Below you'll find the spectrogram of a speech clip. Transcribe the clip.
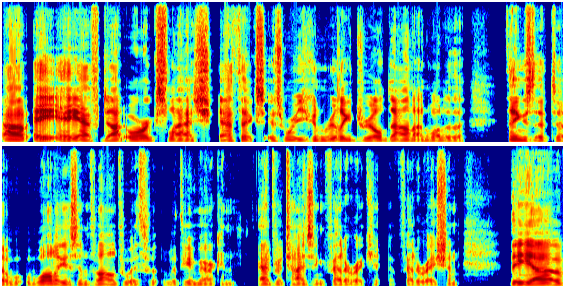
Uh, AAF.org slash ethics is where you can really drill down on one of the things that uh, Wally is involved with with the American Advertising Federation. The uh,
